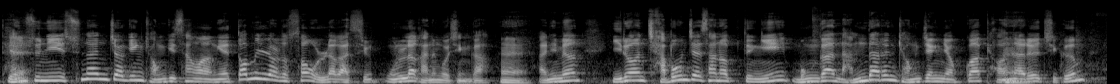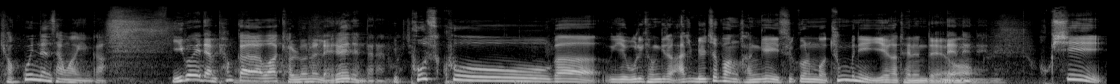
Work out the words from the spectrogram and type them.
단순히 순환적인 경기 상황에 떠밀려서 올라가 올라가는 것인가? 네. 아니면 이런 자본재 산업 등이 뭔가 남다른 경쟁력과 변화를 지금 겪고 있는 상황인가? 이거에 대한 평가와 결론을 내려야 된다라는 거죠. 포스코가 이제 우리 경기랑 아주 밀접한 관계에 있을 거는 뭐 충분히 이해가 되는데요. 네네네. 혹시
